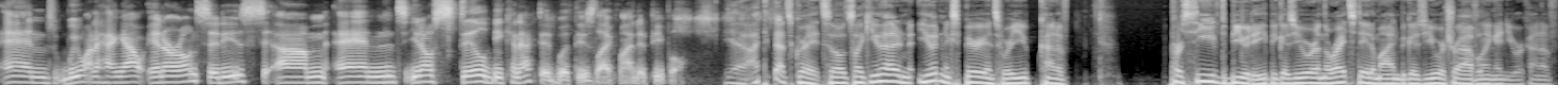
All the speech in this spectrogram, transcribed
and we want to hang out in our own cities um, and you know still be connected with these like-minded people. Yeah i think that's great. So it's like you had an you had an experience where you kind of perceived beauty because you were in the right state of mind because you were traveling and you were kind of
